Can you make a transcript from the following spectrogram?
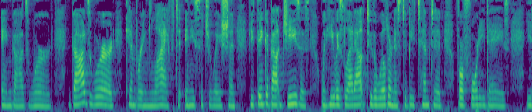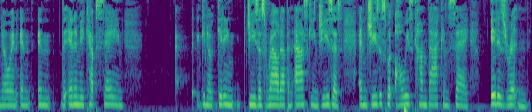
in God's word. God's word can bring life to any situation. If you think about Jesus when he was led out to the wilderness to be tempted for 40 days, you know, and, and, and the enemy kept saying, you know, getting Jesus riled up and asking Jesus, and Jesus would always come back and say, It is written,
